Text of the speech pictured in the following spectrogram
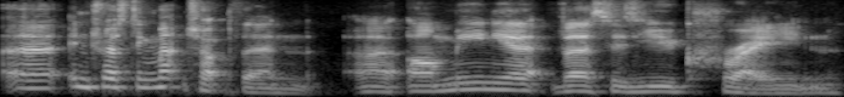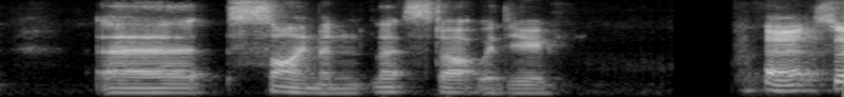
Uh, interesting matchup then. Uh, Armenia versus Ukraine. Uh, Simon, let's start with you. Uh, so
